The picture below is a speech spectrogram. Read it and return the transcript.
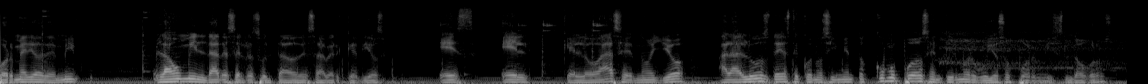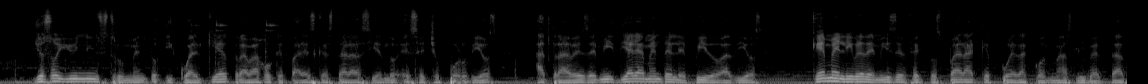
por medio de mí. La humildad es el resultado de saber que Dios es Él que lo hace, no yo. A la luz de este conocimiento, ¿cómo puedo sentirme orgulloso por mis logros? Yo soy un instrumento y cualquier trabajo que parezca estar haciendo es hecho por Dios a través de mí. Diariamente le pido a Dios que me libre de mis defectos para que pueda con más libertad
